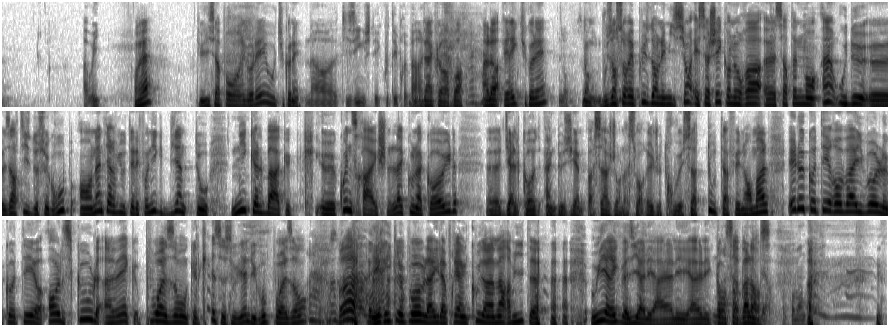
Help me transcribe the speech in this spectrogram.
Ah oui Ouais Tu dis ça pour rigoler ou tu connais? Non, euh, teasing, je t'ai écouté préparer. D'accord. Bon, alors Eric, tu connais? Non. Donc vous en saurez plus dans l'émission et sachez qu'on aura euh, certainement un ou deux euh, artistes de ce groupe en interview téléphonique bientôt. Nickelback, euh, Queensryche, Lacuna Coil. Euh, Dialcode, un deuxième passage dans la soirée, je trouvais ça tout à fait normal. Et le côté revival, le côté euh, old school avec Poison. Quelqu'un se souvient du groupe Poison? Ah, Eric le pauvre, là, il a pris un coup dans la marmite. oui, Eric, vas-y, allez, allez, allez, comme Non, ça, balance. Moi,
